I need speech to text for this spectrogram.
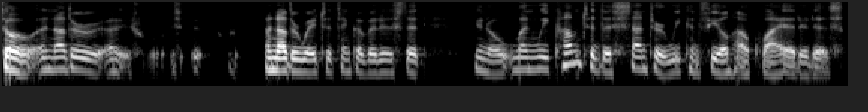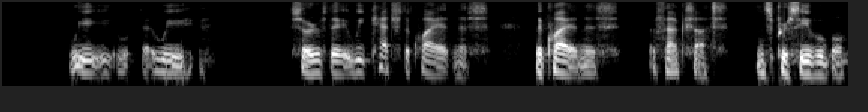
So another uh, another way to think of it is that you know when we come to this center, we can feel how quiet it is. We we sort of the we catch the quietness. The quietness affects us. It's perceivable,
